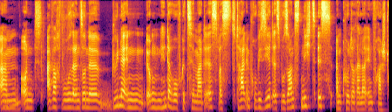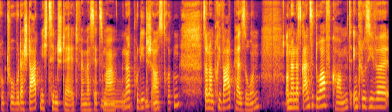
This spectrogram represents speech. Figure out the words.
Ähm, mhm. und einfach, wo dann so eine Bühne in irgendeinen Hinterhof gezimmert ist, was total improvisiert ist, wo sonst nichts ist an kultureller Infrastruktur, wo der Staat nichts hinstellt, wenn wir es jetzt mal mhm. ne, politisch mhm. ausdrücken, sondern Privatpersonen. Und dann das ganze Dorf kommt, inklusive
